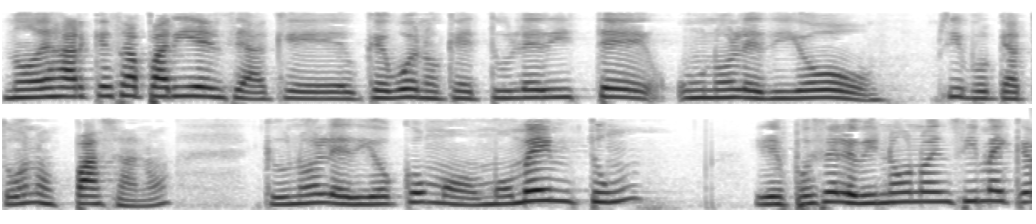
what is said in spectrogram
no dejar que esa apariencia, que, que bueno, que tú le diste, uno le dio, sí, porque a todos nos pasa, ¿no? Que uno le dio como momentum y después se le vino uno encima y que...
